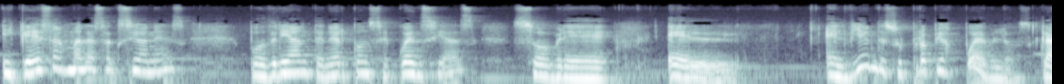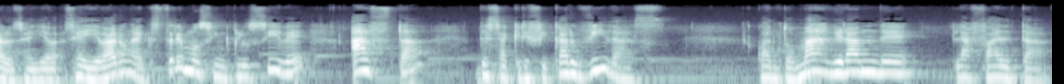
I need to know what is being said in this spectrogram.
y que esas malas acciones podrían tener consecuencias sobre el, bien de sus propios pueblos. Claro, se, se llevaron a extremos inclusive hasta de sacrificar vidas. Cuanto más grande la falta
